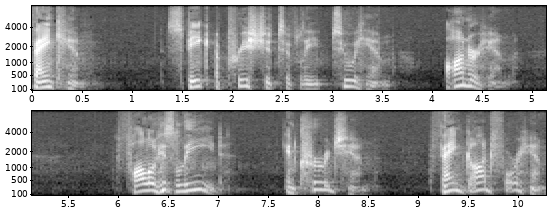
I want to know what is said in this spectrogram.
Thank him. Speak appreciatively to him. Honor him. Follow his lead. Encourage him. Thank God for him.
